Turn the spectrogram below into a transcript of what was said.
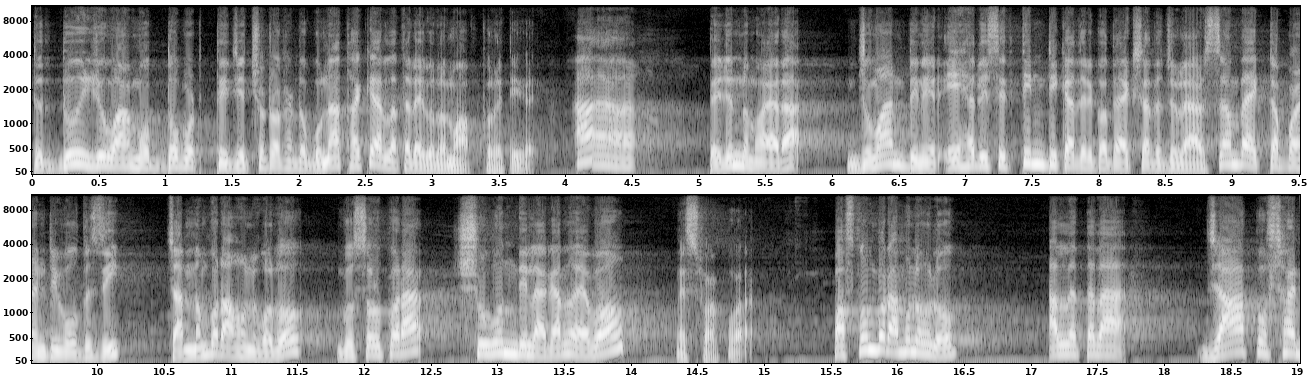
তো দুই জুমার মধ্যবর্তী যে ছোটখাটো গুণা থাকে আল্লাহ তালা এগুলো মাফ করে দিবে এই জন্য ভাইয়ারা জুমার দিনের এই হাদিসের তিনটি কাজের কথা একসাথে চলে আসছে। আমরা একটা পয়েন্টই বলতেছি, চার নম্বর আমল বলো গোসল করা, সুগন্ধি লাগানো এবং মেসওয়াক করা। পাঁচ নম্বর আমল হলো আল্লাহ তালা যা পোশাক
